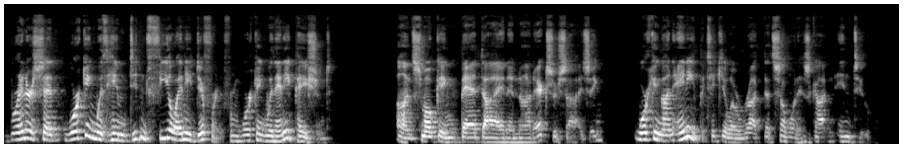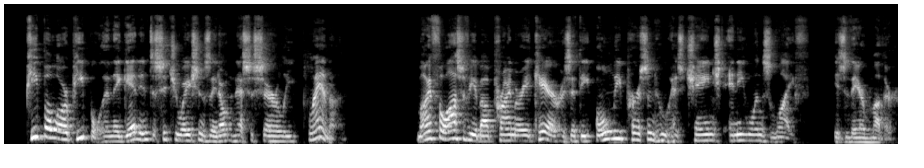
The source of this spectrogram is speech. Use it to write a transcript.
Brenner said working with him didn't feel any different from working with any patient on smoking, bad diet, and not exercising, working on any particular rut that someone has gotten into. People are people and they get into situations they don't necessarily plan on. My philosophy about primary care is that the only person who has changed anyone's life is their mother.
